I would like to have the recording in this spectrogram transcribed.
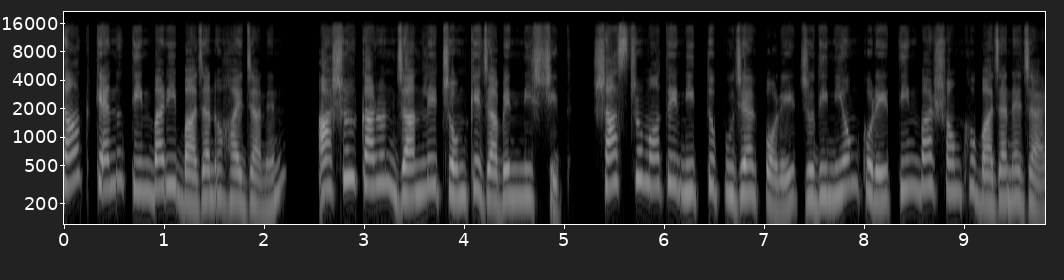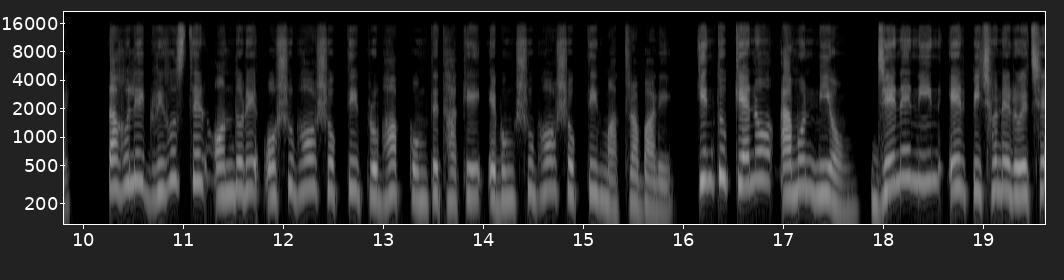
শাঁখ কেন তিনবারই বাজানো হয় জানেন? আসল কারণ জানলে চমকে যাবেন নিশ্চিত। শাস্ত্রমতে নিত্য পূজার পরে যদি নিয়ম করে তিনবার শঙ্খ বাজানো যায়, তাহলে গৃহস্থের অন্দরে অশুভ শক্তির প্রভাব কমতে থাকে এবং শুভ শক্তির মাত্রা বাড়ে। কিন্তু কেন এমন নিয়ম? জেনে নিন, এর পিছনে রয়েছে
